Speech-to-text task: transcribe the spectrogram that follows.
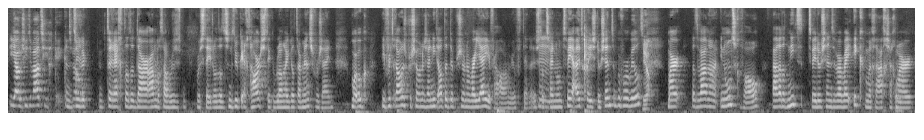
jouw situatie gekeken. En Terwijl- natuurlijk terecht dat het daar aandacht aan wordt besteed. Want dat is natuurlijk echt hartstikke belangrijk dat daar mensen voor zijn. Maar ook die vertrouwenspersonen zijn niet altijd de personen waar jij je verhaal aan wil vertellen. Dus dat Hmm. zijn dan twee uitgelezen docenten bijvoorbeeld. Ja. Maar dat waren in ons geval, waren dat niet twee docenten waarbij ik me graag, zeg maar,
